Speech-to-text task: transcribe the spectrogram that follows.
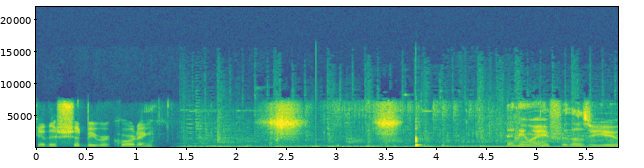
Okay, this should be recording. Anyway, for those of you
